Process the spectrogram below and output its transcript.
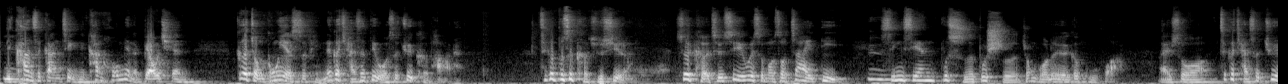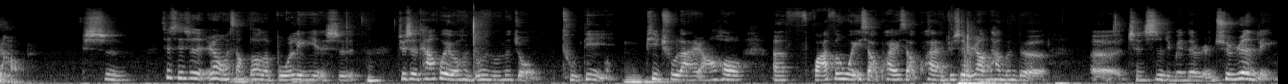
你看是干净，你看后面的标签，各种工业食品，那个才是对我是最可怕的。这个不是可持续的。所以可持续为什么说在地、新鲜不时不食？中国都有一个古话来说，这个才是最好的。是。这其实让我想到了柏林也是，就是它会有很多很多那种土地辟出来，然后呃划分为一小块一小块，就是让他们的呃城市里面的人去认领、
